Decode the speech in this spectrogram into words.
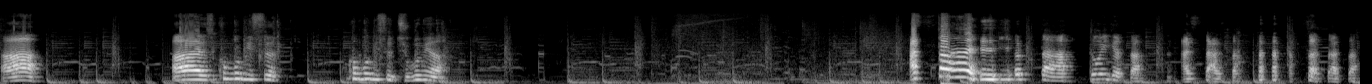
아! 아, 콤보 미스. 콤보 미스 죽음이야. 이겼다. 또 이겼다. 아싸, 아싸. 아싸, 아싸, 아싸.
